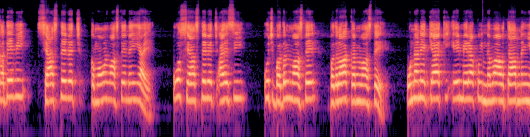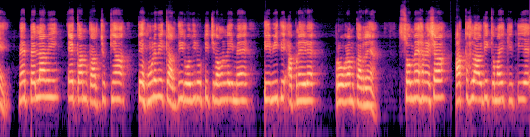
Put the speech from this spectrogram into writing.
ਕਦੇ ਵੀ ਸਿਆਸਤ ਦੇ ਵਿੱਚ ਕਮਾਉਣ ਵਾਸਤੇ ਨਹੀਂ ਆਏ। ਉਹ ਸਿਆਸਤ ਦੇ ਵਿੱਚ ਆਏ ਸੀ ਕੁਝ ਬਦਲਣ ਵਾਸਤੇ, ਬਦਲਾਅ ਕਰਨ ਵਾਸਤੇ। ਉਹਨਾਂ ਨੇ ਕਿਹਾ ਕਿ ਇਹ ਮੇਰਾ ਕੋਈ ਨਵਾਂ ਅਵਤਾਰ ਨਹੀਂ ਹੈ। ਮੈਂ ਪਹਿਲਾਂ ਵੀ ਇਹ ਕੰਮ ਕਰ ਚੁੱਕਿਆ ਤੇ ਹੁਣ ਵੀ ਘਰ ਦੀ ਰੋਜੀ ਰੋਟੀ ਚਲਾਉਣ ਲਈ ਮੈਂ ਟੀਵੀ ਤੇ ਆਪਣੇ ਜਿਹੜਾ ਪ੍ਰੋਗਰਾਮ ਕਰ ਰਿਹਾ। ਸੋ ਮੈਂ ਹਮੇਸ਼ਾ ਹੱਕ ਹਲਾਲ ਦੀ ਕਮਾਈ ਕੀਤੀ ਹੈ।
